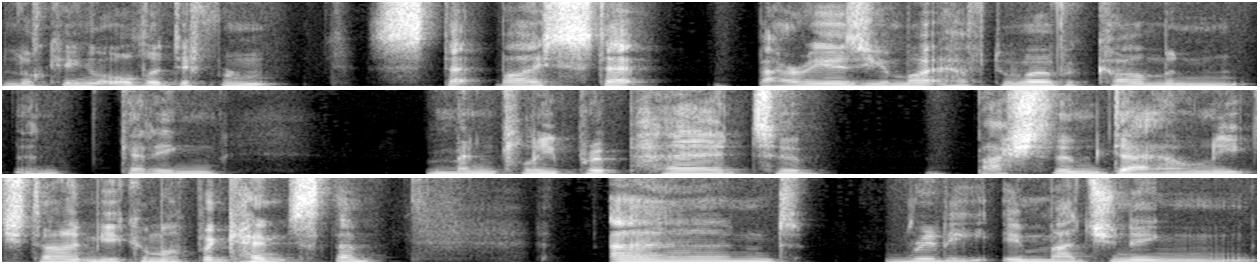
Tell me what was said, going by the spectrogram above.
looking at all the different step by step barriers you might have to overcome and, and getting mentally prepared to bash them down each time you come up against them. And really imagining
